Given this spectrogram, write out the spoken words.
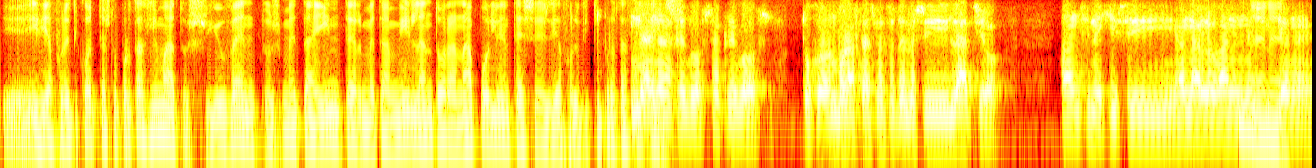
η διαφορετικότητα στο πρωτάθλημά τους. Juventus, μετά Ίντερ, μετά Μίλαν, τώρα Νάπολη είναι τέσσερις διαφορετικοί Ναι, πρωταθλητές. ναι, ακριβώς, ακριβώς. Του χρόνου μπορεί να φτάσει μέχρι το τέλος η Λάτσιο, αν συνεχίσει ανάλογα αν είναι Ναι, ναι. και, ναι,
